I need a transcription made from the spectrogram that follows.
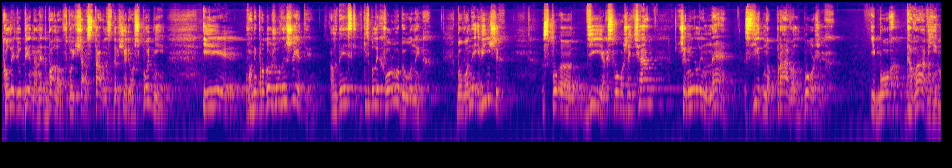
Коли людина недбало в той час ставилася до вечері Господній, і вони продовжували жити, але деякі якісь були хвороби у них, бо вони в інших е, діях свого життя вчинили не згідно правил Божих. І Бог давав їм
